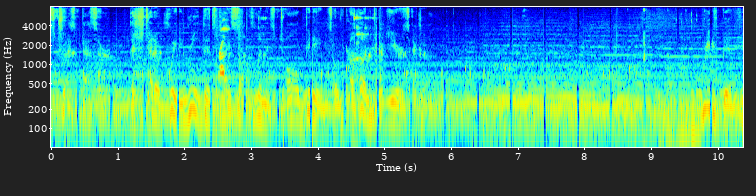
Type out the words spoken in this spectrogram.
Greetings, trespasser. The Shadow Queen ruled this place off limits to all beings over a hundred years ago. We've been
